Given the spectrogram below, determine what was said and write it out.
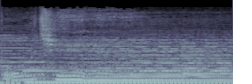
不见。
